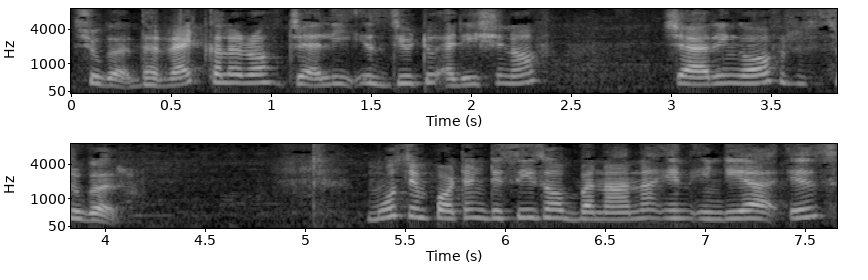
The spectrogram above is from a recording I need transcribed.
sugar. The red color of jelly is due to addition of charring of sugar. Most important disease of banana in India is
